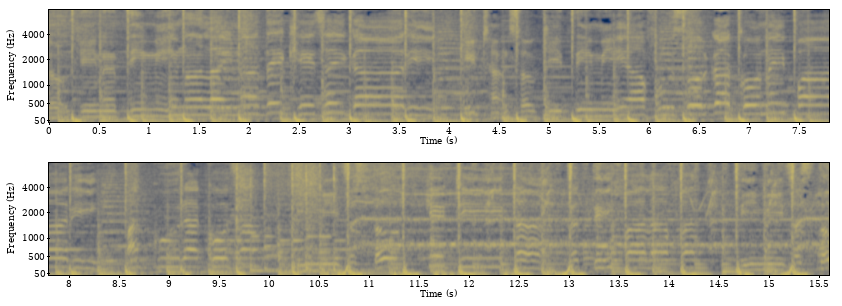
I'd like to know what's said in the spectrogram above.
ठान्छौ किन तिमी मलाई नदेखे झै गरी? कि ठान्छौ कि तिमी आफू स्वर्गको नै पारी? कुराको जाऊ तिमी जस्तो केटी त कति फाला फाल तिमी जस्तो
